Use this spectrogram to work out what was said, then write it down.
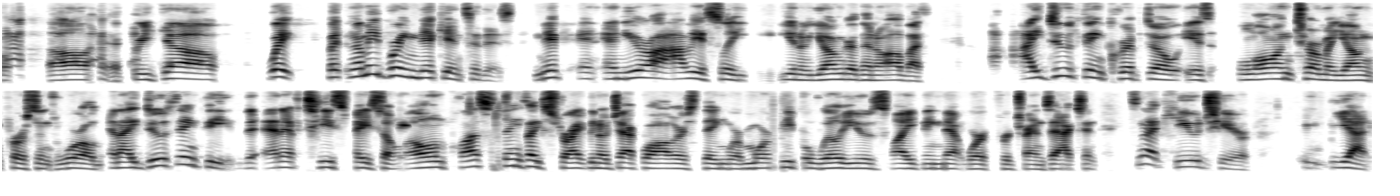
oh, here we go. Wait, but let me bring Nick into this. Nick, and, and you're obviously, you know, younger than all of us. I do think crypto is long term a young person's world. And I do think the, the NFT space alone, plus things like Strike, you know, Jack Mallers' thing where more people will use Lightning Network for transaction. It's not huge here mm, yet.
